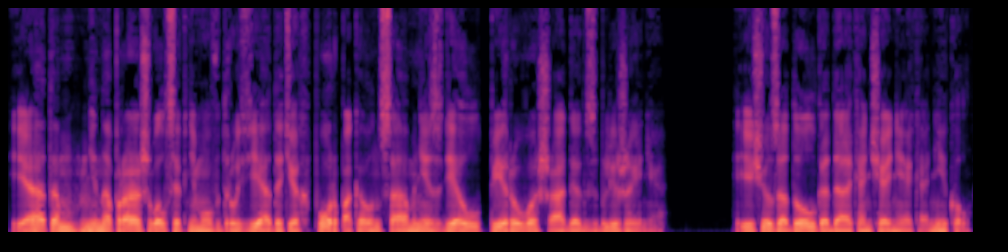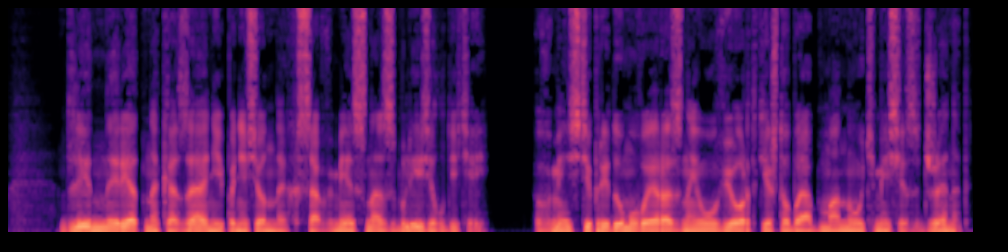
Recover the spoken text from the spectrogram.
И Атом не напрашивался к нему в друзья до тех пор, пока он сам не сделал первого шага к сближению. Еще задолго до окончания каникул — Длинный ряд наказаний, понесенных совместно, сблизил детей. Вместе придумывая разные увертки, чтобы обмануть миссис Дженнет,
